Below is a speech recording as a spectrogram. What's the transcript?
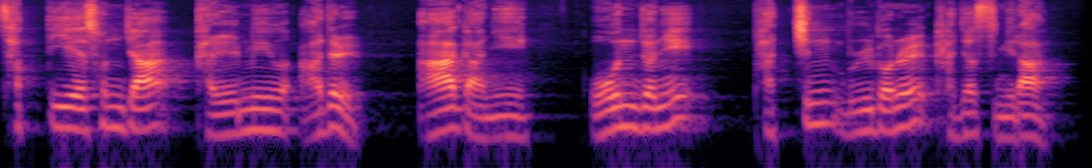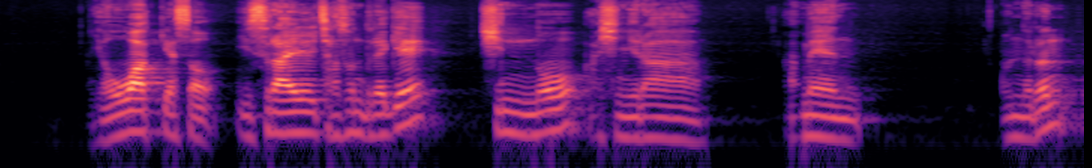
삽디의 손자 갈미의 아들 아간이 온전히 바친 물건을 가졌습니다. 여호와께서 이스라엘 자손들에게 진노하시니라. 아멘. 오늘은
